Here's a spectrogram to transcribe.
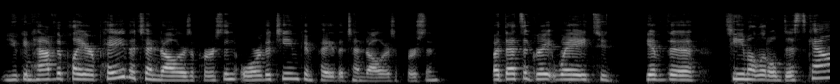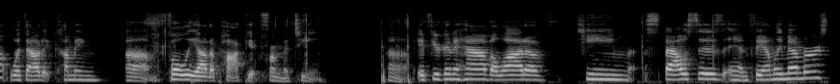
you can have the player pay the ten dollars a person, or the team can pay the ten dollars a person. But that's a great way to give the team a little discount without it coming um, fully out of pocket from the team. Uh, if you're going to have a lot of team spouses and family members,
